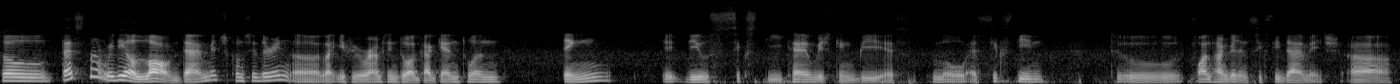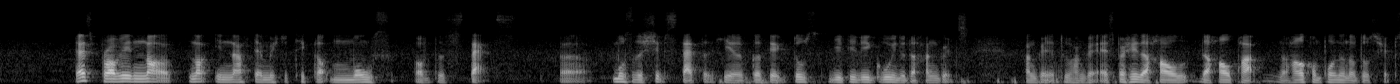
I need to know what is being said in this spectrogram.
so that's not really a lot of damage considering uh, like if you rams into a gargantuan thing it deals 6d10 which can be as low as 16 to 160 damage. Uh, that's probably not not enough damage to take out most of the stats uh, most of the ships started here because they those literally go into the hundreds 100 and 200 especially the hull the hull part the hull component of those ships.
